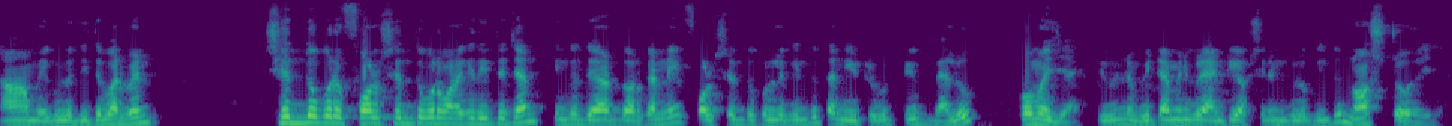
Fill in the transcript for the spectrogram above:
আম, এগুলো দিতে পারবেন। সেদ্ধ করে, ফল সেদ্ধ করে অনেকে দিতে চান, কিন্তু দেওয়ার দরকার নেই। ফল সেদ্ধ করলে কিন্তু তার নিউট্রিটিভ ভ্যালু কমে যায়। বিভিন্ন ভিটামিনগুলো অ্যান্টিঅক্সিডেন্টগুলো কিন্তু নষ্ট হয়ে যায়।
